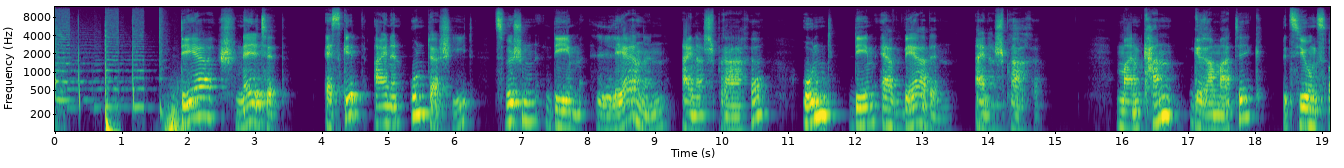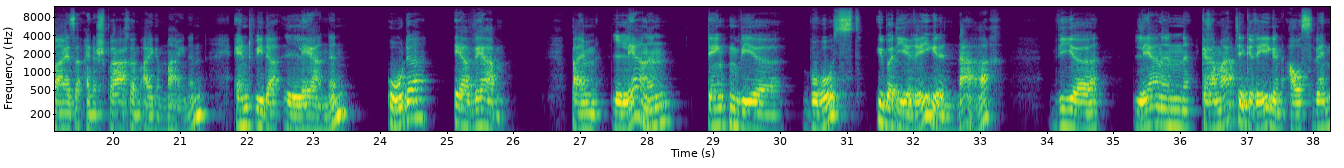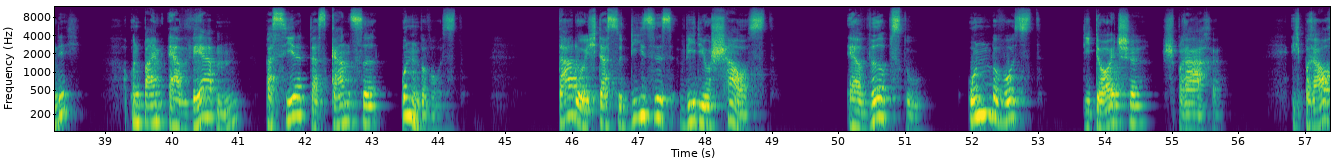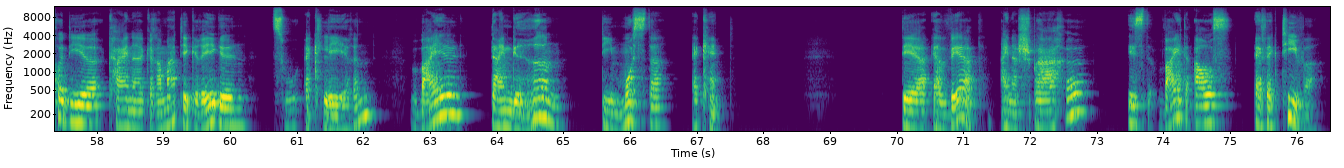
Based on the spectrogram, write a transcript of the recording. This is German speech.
Der Schnelltipp. Es gibt einen Unterschied zwischen dem Lernen einer Sprache und dem Erwerben einer Sprache. Man kann Grammatik beziehungsweise eine Sprache im Allgemeinen entweder lernen oder erwerben. Beim Lernen denken wir bewusst über die Regeln nach. Wir lernen Grammatikregeln auswendig und beim Erwerben passiert das Ganze unbewusst. Dadurch, dass du dieses Video schaust, erwirbst du unbewusst die deutsche Sprache. Ich brauche dir keine Grammatikregeln zu erklären, weil dein Gehirn die Muster erkennt. Der Erwerb einer Sprache ist weitaus effektiver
